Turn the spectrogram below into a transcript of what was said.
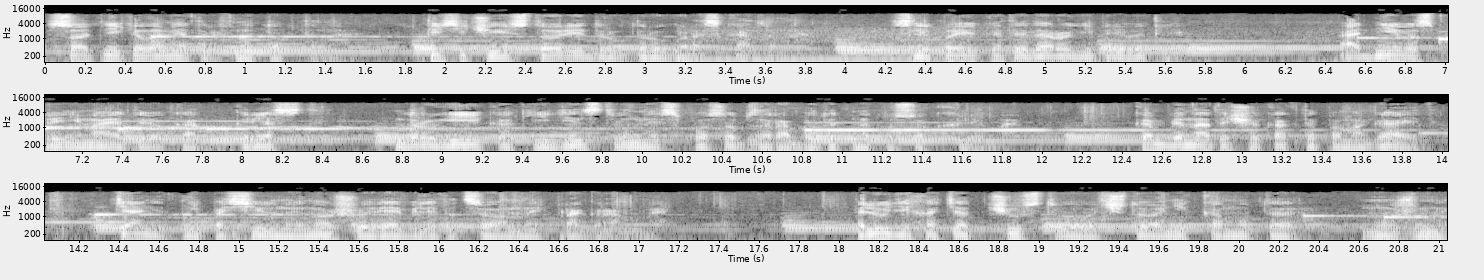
Сотни километров натоптано. Тысячи историй друг другу рассказано. Слепые к этой дороге привыкли. Одни воспринимают ее как крест, другие как единственный способ заработать на кусок хлеба. Комбинат еще как-то помогает, тянет непосильную ношу реабилитационной программы. Люди хотят чувствовать, что они кому-то нужны.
